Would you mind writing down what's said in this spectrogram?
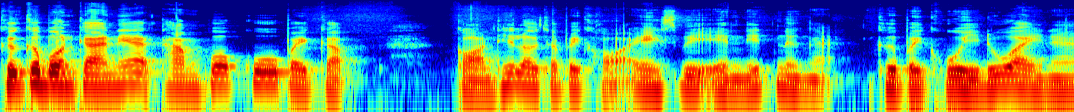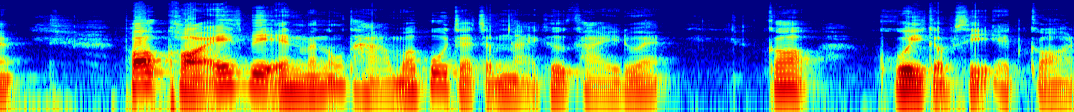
คือกระบวนการนี้ทำควบคู่ไปกับก่อนที่เราจะไปขอ SBN นิดนึงอะ่ะคือไปคุยด้วยนะเพราะขอ SBN มันต้องถามว่าผู้จัดจำหน่ายคือใครด้วย ก็คุยกับ C1 ก่อน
